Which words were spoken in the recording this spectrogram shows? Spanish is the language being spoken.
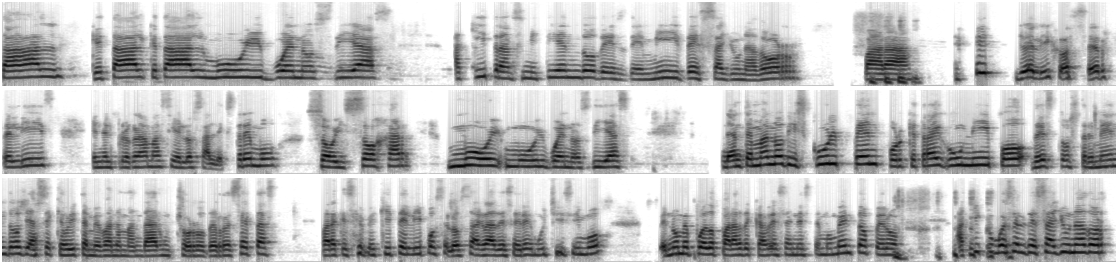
Tal? ¿Qué tal? ¿Qué tal? Muy buenos días. Aquí transmitiendo desde mi desayunador para Yo elijo ser feliz en el programa Cielos al Extremo. Soy Sojar. Muy, muy buenos días. De antemano disculpen porque traigo un hipo de estos tremendos. Ya sé que ahorita me van a mandar un chorro de recetas para que se me quite el hipo. Se los agradeceré muchísimo. No me puedo parar de cabeza en este momento, pero aquí como es el desayunador,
